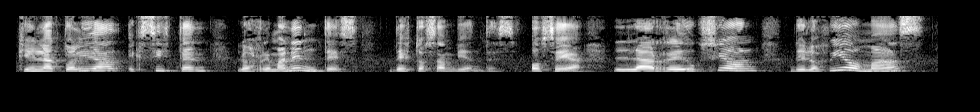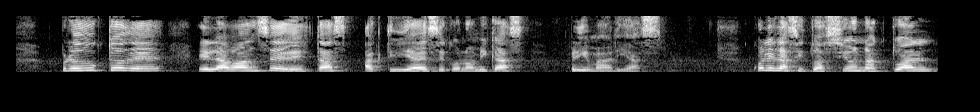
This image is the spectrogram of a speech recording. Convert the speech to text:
que en la actualidad existen los remanentes de estos ambientes, o sea, la reducción de los biomas producto de el avance de estas actividades económicas primarias. ¿Cuál es la situación actual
